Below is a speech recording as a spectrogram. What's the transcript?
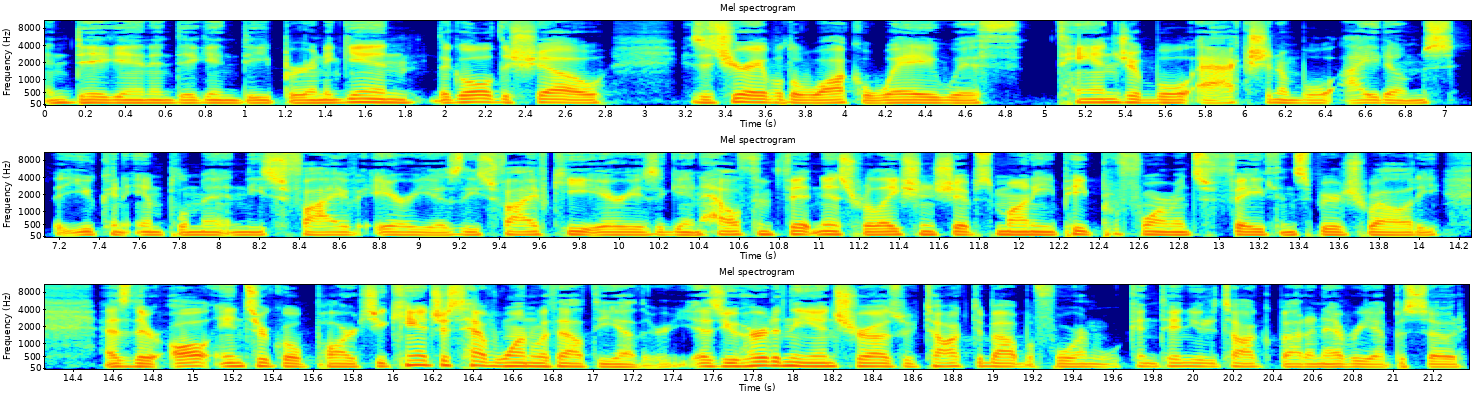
and dig in and dig in deeper. And again, the goal of the show is that you're able to walk away with tangible, actionable items that you can implement in these five areas, these five key areas again health and fitness, relationships, money, peak performance, faith, and spirituality, as they're all integral parts. You can't just have one without the other. As you heard in the intro, as we've talked about before, and we'll continue to talk about in every episode,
